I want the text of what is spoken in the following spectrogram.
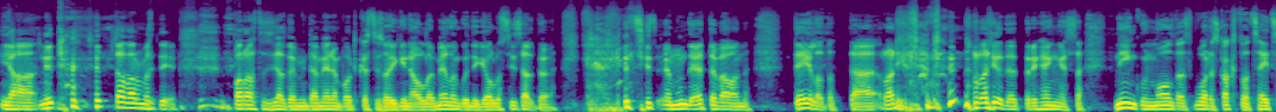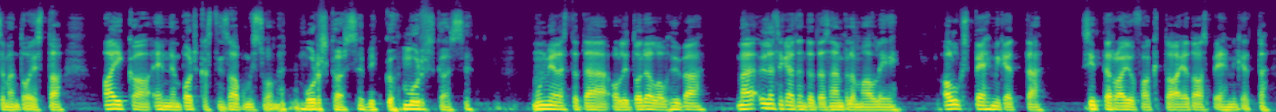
Ja nyt, tämä on varmasti parasta sisältöä, mitä meidän podcastissa on ikinä ollut. Meillä on kuitenkin ollut sisältöä. Nyt siis mun tehtävä on teilata tämä radioteatteri, hengessä niin kuin me oltaisiin vuodessa 2017 aikaa ennen podcastin saapumista Suomeen. Murskaa se, Mikko, murskaa se. Mun mielestä tämä oli todella hyvä. Mä yleensä käytän tätä sämpylömallia. Aluksi pehmikettä, sitten rajufaktaa ja taas pehmikettä –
